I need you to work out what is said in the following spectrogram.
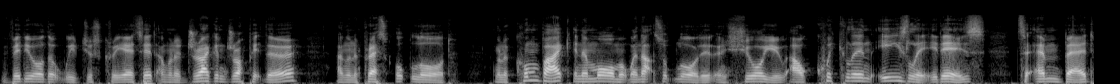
video that we've just created. I'm going to drag and drop it there. I'm going to press upload. I'm going to come back in a moment when that's uploaded and show you how quickly and easily it is to embed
